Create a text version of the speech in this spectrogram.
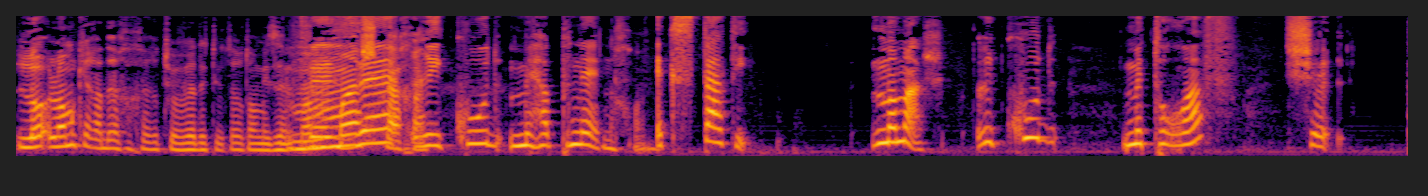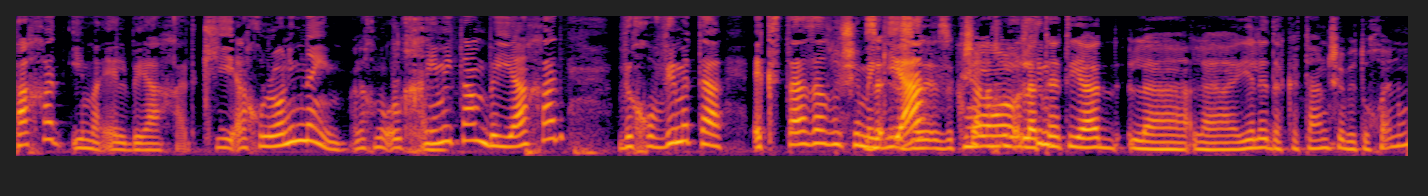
לא, לא מכירה דרך אחרת שעובדת יותר טוב מזה, ממש וזה ככה. ריקוד מהפנט, נכון. אקסטטי, ממש. ריקוד מטורף של פחד עם האל ביחד. כי אנחנו לא נמנעים, אנחנו הולכים איתם ביחד, וחווים את האקסטזה הזו שמגיעה. זה, זה, זה כמו עושים- לתת יד ל, לילד הקטן שבתוכנו,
